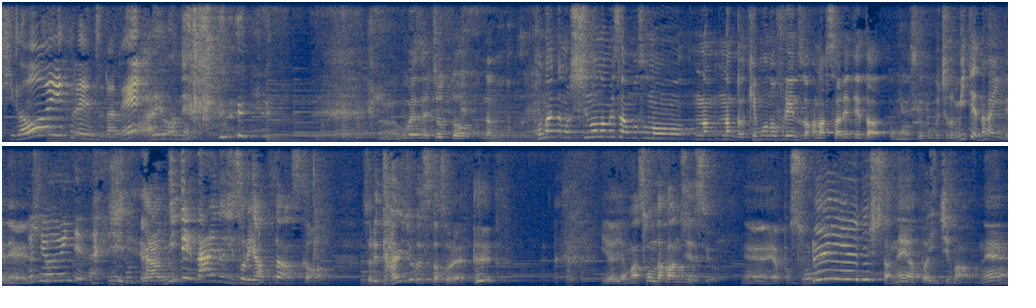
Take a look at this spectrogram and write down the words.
広いフレンズだね。あれはね、うん、ごめんなさい。ちょっとなんかこの間の東雲さんもそのななんか獣フレンズの話されてたと思うんですけど僕ちょっと見てないんでね。私も見てない。いいや見てないのにそれやったんですか？それ大丈夫ですかそれ？いやいやまあそんな感じですよ、ね、やっぱそれでしたね。やっぱ一番はね、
